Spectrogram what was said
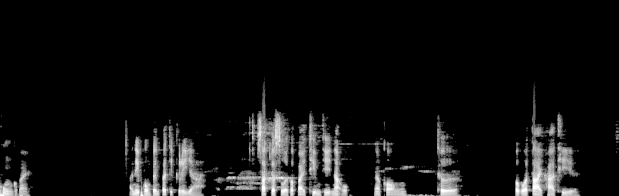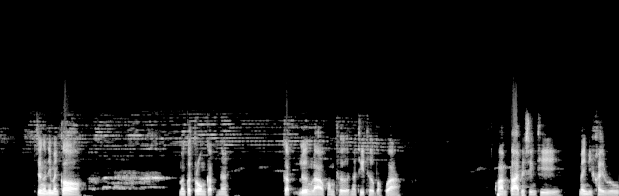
พุ่งเข้าไป อันนี้คงเป็นปฏิกิริยาซัดกระสวยเข้าไปทิ่มที่หน้าอกนะของเธอบอกว่าตายคาที่ ซึ่งอันนี้มันก็ มันก็ตรงกับนะ กับเรื่องราวของเธอนะที่เธอบอกว่า ความตายเป็นสิ่งที่ไม่มีใครรู้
